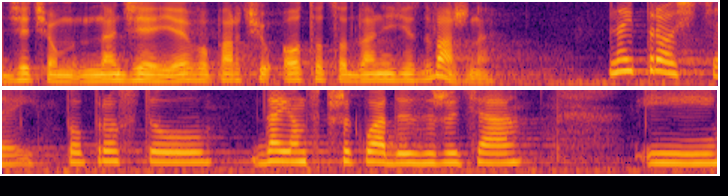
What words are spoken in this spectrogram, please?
dzieciom nadzieję w oparciu o to, co dla nich jest ważne. Najprościej, po prostu dając przykłady z życia i,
